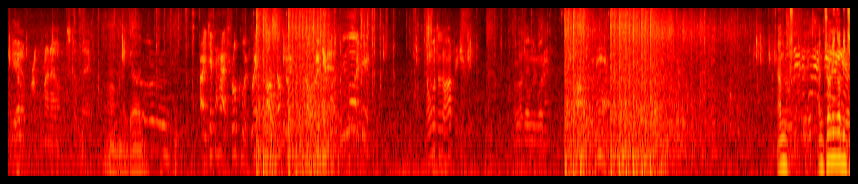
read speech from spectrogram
Yeah, Yep. run, run out. Let's come back. Oh my god. Alright, get the hatch real quick. Right. Oh, no, no, no, right there. Reloading! No one's on the operator, dude. I was the only one. Oh, man. I'm I'm droning OBJ.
